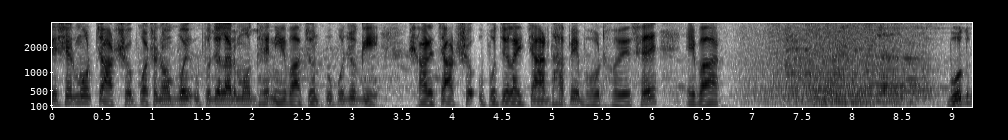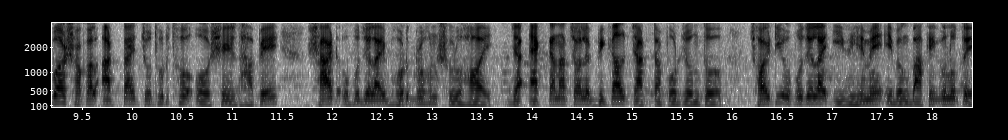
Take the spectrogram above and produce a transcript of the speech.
দেশের মোট চারশো পঁচানব্বই উপজেলার মধ্যে নির্বাচন উপযোগী, সাড়ে চারশো উপজেলায় চার ধাপে ভোট হয়েছে এবার। বুধবার সকাল আটটায় চতুর্থ ও শেষ ধাপে ষাট উপজেলায় ভোট গ্রহণ শুরু হয়, যা একটানা চলে বিকাল চারটা পর্যন্ত। ছয়টি উপজেলায় ইভিএমে এবং বাকিগুলোতে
